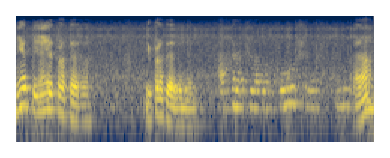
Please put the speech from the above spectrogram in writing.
Нет, у него нет протеза. И протеза нет. А а?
